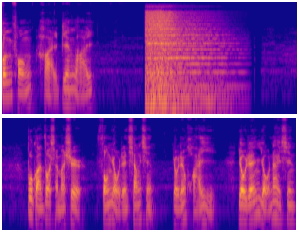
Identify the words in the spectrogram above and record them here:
风从海边来，不管做什么事，总有人相信，有人怀疑，有人有耐心，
